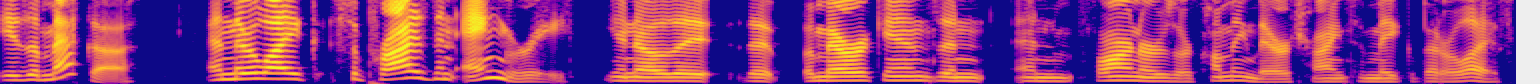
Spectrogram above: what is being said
is a mecca. And they're like surprised and angry, you know, that, that Americans and, and foreigners are coming there trying to make a better life.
